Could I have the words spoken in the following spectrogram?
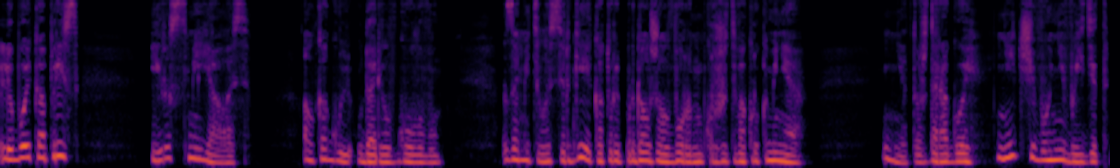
любой каприз». И рассмеялась. Алкоголь ударил в голову. Заметила Сергея, который продолжал вороном кружить вокруг меня. «Нет уж, дорогой, ничего не выйдет».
